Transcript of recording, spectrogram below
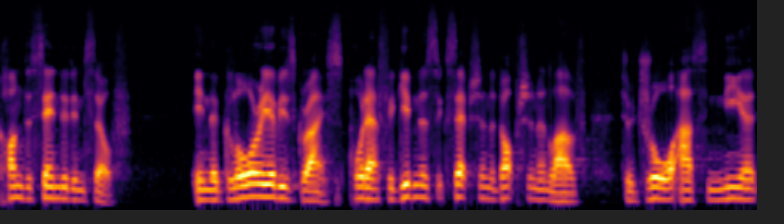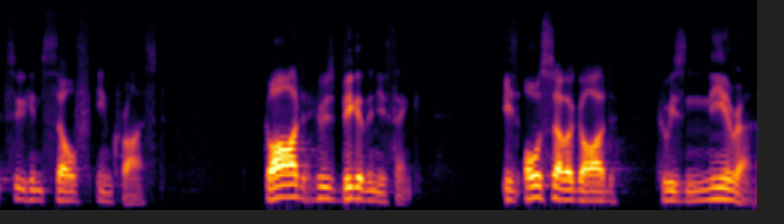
condescended himself in the glory of his grace, poured out forgiveness, exception, adoption, and love to draw us near to himself in Christ. God, who's bigger than you think, is also a God who is nearer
